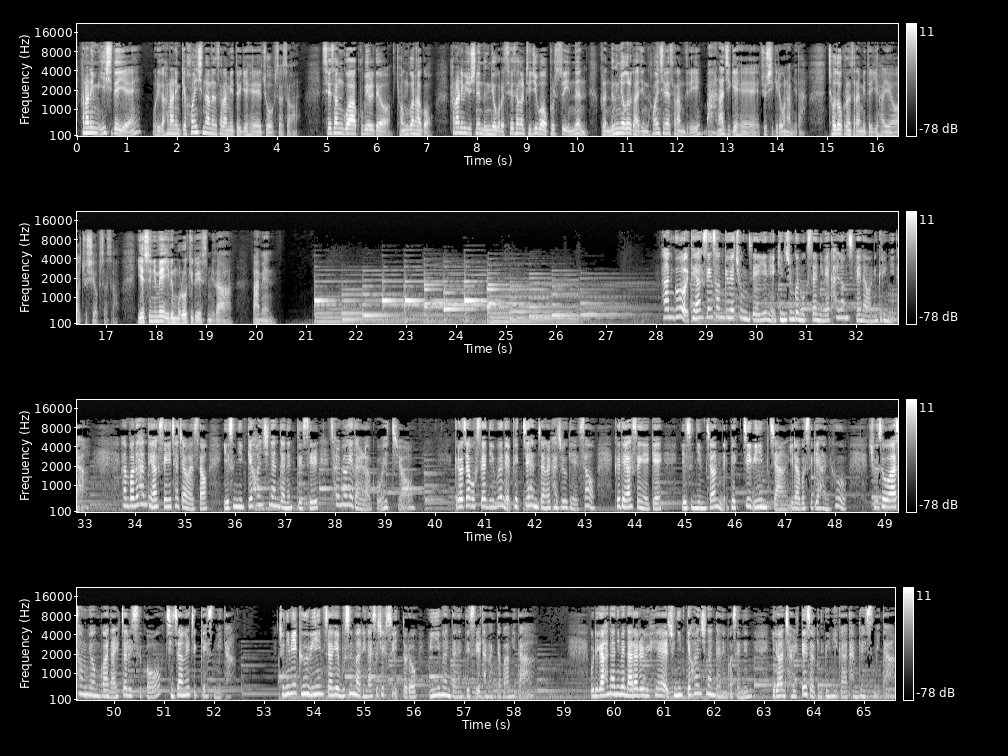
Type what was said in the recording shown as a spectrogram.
하나님 이 시대에 우리가 하나님께 헌신하는 사람이 되게 해 주옵소서. 세상과 구별되어 경건하고 하나님이 주시는 능력으로 세상을 뒤집어 엎을 수 있는 그런 능력을 가진 헌신의 사람들이 많아지게 해 주시기를 원합니다. 저도 그런 사람이 되게 하여 주시옵소서. 예수님의 이름으로 기도했습니다. 아멘. 한국 대학생 선교회 총재인 김준건 목사님의 칼럼집에 나오는 글입니다. 한 번은 한 대학생이 찾아와서 예수님께 헌신한다는 뜻을 설명해 달라고 했죠. 그러자 목사님은 백지 한 장을 가져오게 해서 그 대학생에게 예수님 전 백지 위임장이라고 쓰게 한 후 주소와 성명과 날짜를 쓰고 지장을 찍게 했습니다. 주님이 그 위임장에 무슨 말이나 쓰실 수 있도록 위임한다는 뜻을 담았다고 합니다. 우리가 하나님의 나라를 위해 주님께 헌신한다는 것에는 이런 절대적인 의미가 담겨 있습니다.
